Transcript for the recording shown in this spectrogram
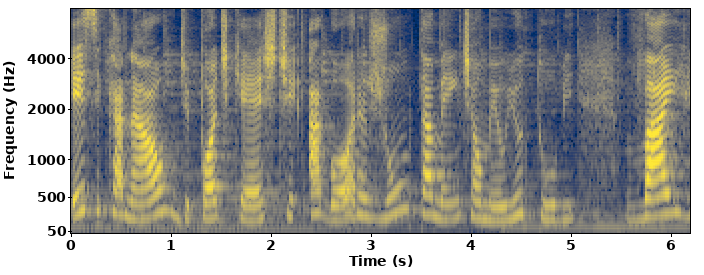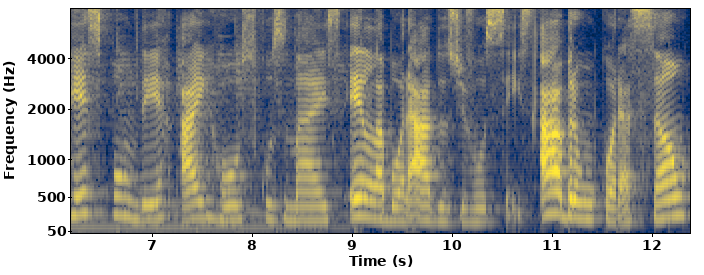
Esse canal de podcast, agora juntamente ao meu YouTube, vai responder a enroscos mais elaborados de vocês. Abram o coração.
